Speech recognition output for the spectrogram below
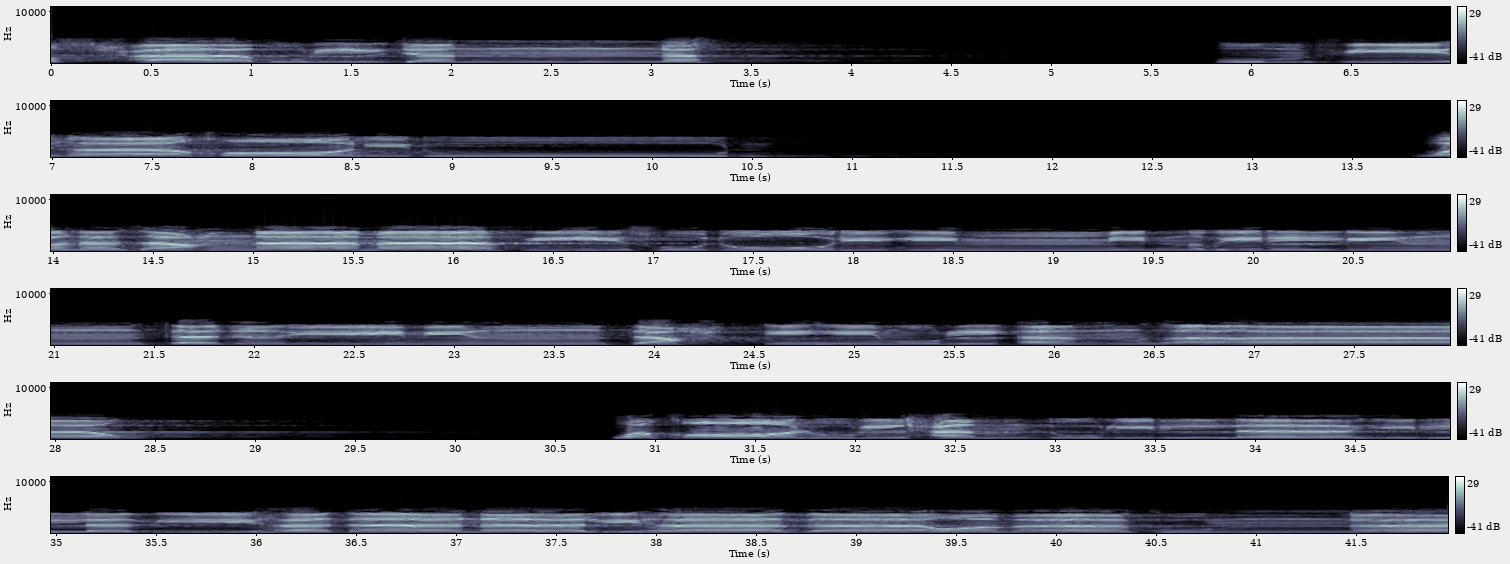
أَصْحَابُ الْجَنَّةِ هُمْ فِيهَا خَالِدُونَ وَنَزَعْنَا مَا فِي صُدُورِهِم مِّنْ غِلٍّ تَجْرِي مِن تَحْتِهِمُ الْأَنْهَارُ. وَقَالُوا الْحَمْدُ لِلَّهِ الَّذِي هَدَانَا لِهَذَا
